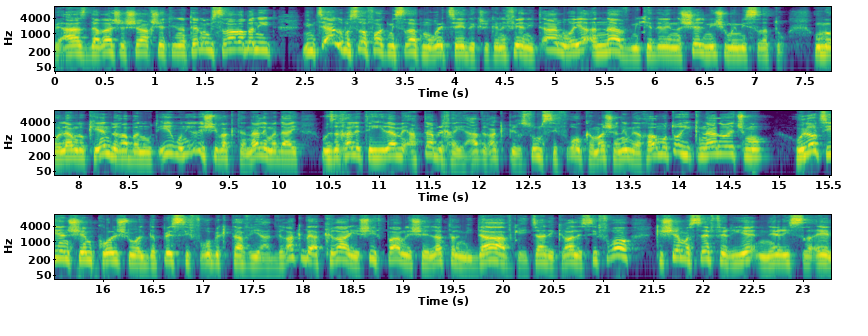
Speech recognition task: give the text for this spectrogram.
ואז דרש השח שתינתן לו משרה רבנית. נמצאה לו בסוף רק משרת מורה צדק, שכן לפי הנטען הוא היה עניו מכדי לנשל מישהו ממשרתו. הוא מעולם לא כיהן ברבנות עיר, הוא ניהל ישיבה קטנה למדי, הוא זכה לתהילה מעטה בחייו, ורק פרסום ספרו כמה שנים לאחר מותו הקנה לו את שמו. הוא לא ציין שם כלשהו על דפי ספרו בכתב יד, ורק באקרא ישיב פעם לשאלת תלמידיו כיצד יקרא לספרו, כי שם הספר יהיה נר ישראל,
